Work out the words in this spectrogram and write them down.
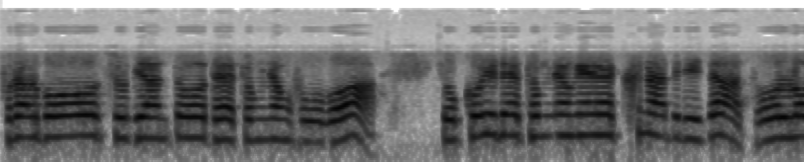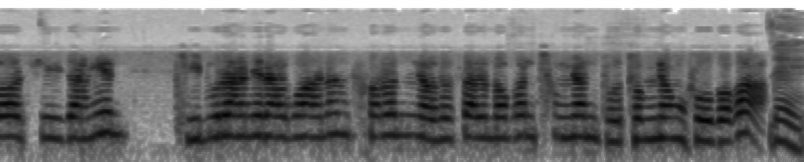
브라보 수비안토 대통령 후보와 조코리 대통령의 큰아들이자 서울로 시장인 기브란이라고 하는 36살 먹은 청년 부통령 후보가 네.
